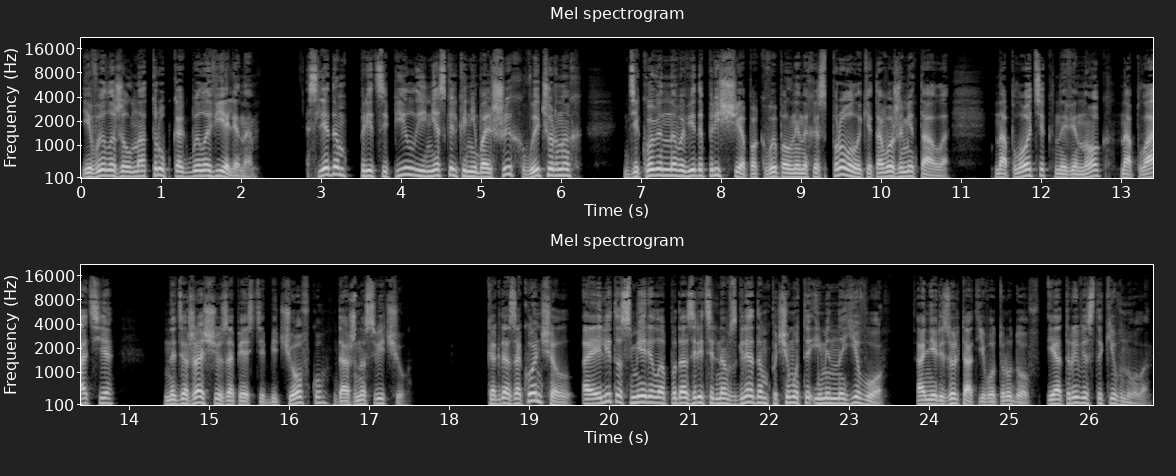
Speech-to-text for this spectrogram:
и выложил на труп, как было велено. Следом прицепил и несколько небольших, вычурных, диковинного вида прищепок, выполненных из проволоки того же металла, на плотик, на венок, на платье на держащую запястье бечевку, даже на свечу. Когда закончил, Аэлита смерила подозрительным взглядом почему-то именно его, а не результат его трудов, и отрывисто кивнула.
